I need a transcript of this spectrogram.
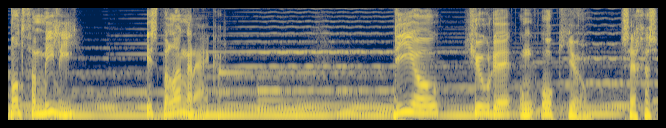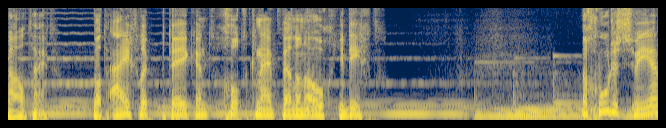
Want familie is belangrijker. Dio chiude un occhio, zeggen ze altijd. Wat eigenlijk betekent, God knijpt wel een oogje dicht. Een goede sfeer,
